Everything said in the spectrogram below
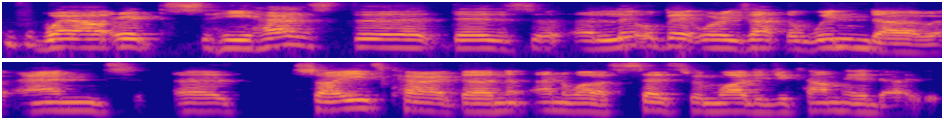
well, it's he has the there's a little bit where he's at the window and uh, Said's character Anwar says to him, "Why did you come here, David?"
